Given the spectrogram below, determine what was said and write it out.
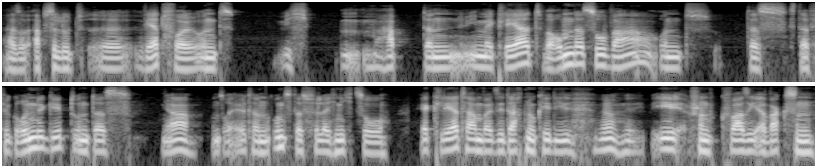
also absolut äh, wertvoll. Und ich habe dann ihm erklärt, warum das so war und dass es dafür Gründe gibt und dass ja unsere Eltern uns das vielleicht nicht so erklärt haben, weil sie dachten, okay, die ja, eh schon quasi erwachsen,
